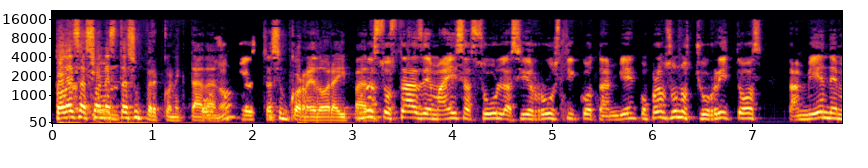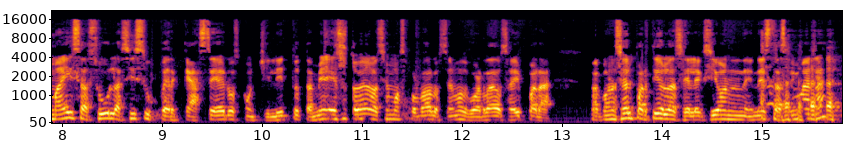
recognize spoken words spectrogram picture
Toda esa zona está súper conectada, ¿no? Se hace un corredor ahí para. Unas tostadas de maíz azul, así rústico también. Compramos unos churritos también de maíz azul, así súper caseros, con chilito también. Eso todavía los hemos probado, los tenemos guardados ahí para, para conocer el partido de la selección en esta semana.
